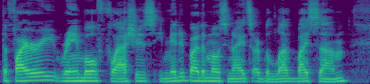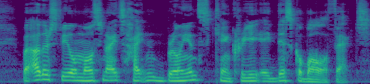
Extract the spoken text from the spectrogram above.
The fiery rainbow flashes emitted by the Moissanites are beloved by some, but others feel Moissanite's heightened brilliance can create a disco ball effect.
